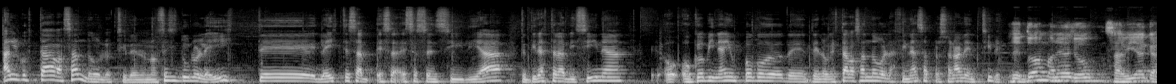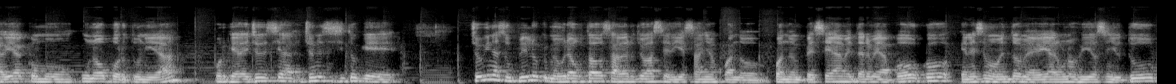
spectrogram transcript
algo estaba pasando con los chilenos. No sé si tú lo leíste, leíste esa, esa, sensibilidad, te tiraste a la piscina, o, qué opináis un poco de, lo que está pasando con las finanzas personales en Chile. De todas maneras, yo sabía que había como una oportunidad, porque de hecho decía, yo necesito que yo vine a suplir lo que me hubiera gustado saber yo hace 10 años cuando, cuando empecé a meterme a poco. En ese momento me veía algunos videos en YouTube,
